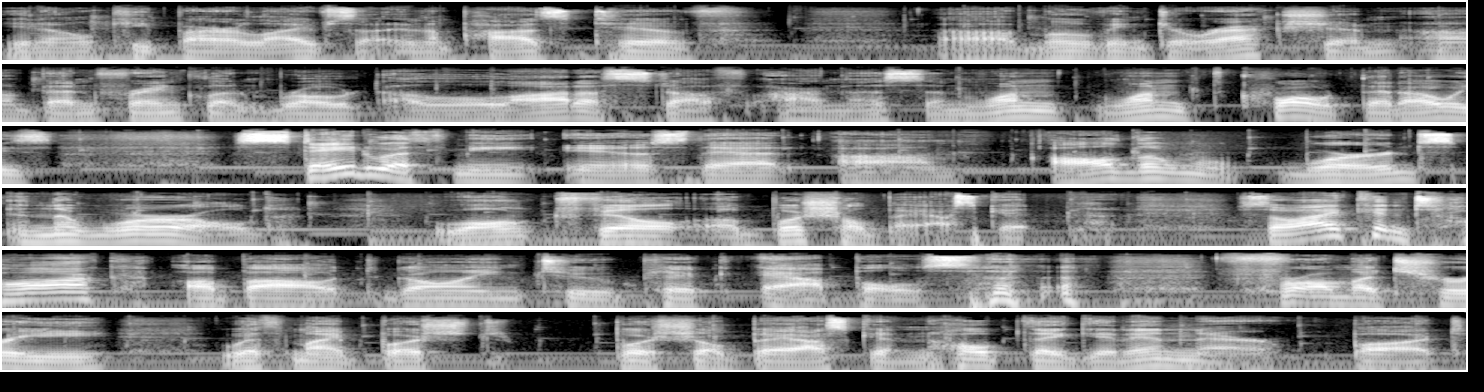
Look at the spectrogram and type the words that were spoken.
you know, keep our lives in a positive, uh, moving direction. Uh, ben Franklin wrote a lot of stuff on this, and one one quote that always stayed with me is that um, all the w- words in the world won't fill a bushel basket. So I can talk about going to pick apples from a tree with my bush bushel basket and hope they get in there, but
